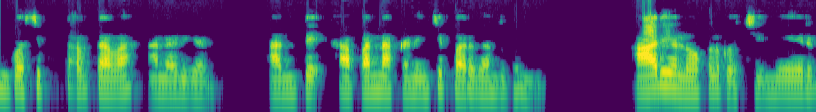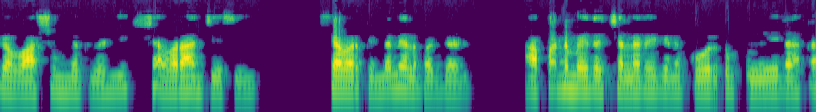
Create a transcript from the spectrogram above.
ఇంకో సిప్ తాగుతావా? అని అడిగాడు. అంతే అపర్ణ అక్కడి నుంచి పరుగు అందుకుంది ఆర్య లోపలికి వచ్చి నేరుగా వాష్‌రూమ్‌లోకి వెళ్ళి షవర్ ఆన్ చేసి షవర్ కింద నిలబడ్డాడు. ఆ పండు మీద చెల్లరేగిన కోరిక పోయేదాకా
